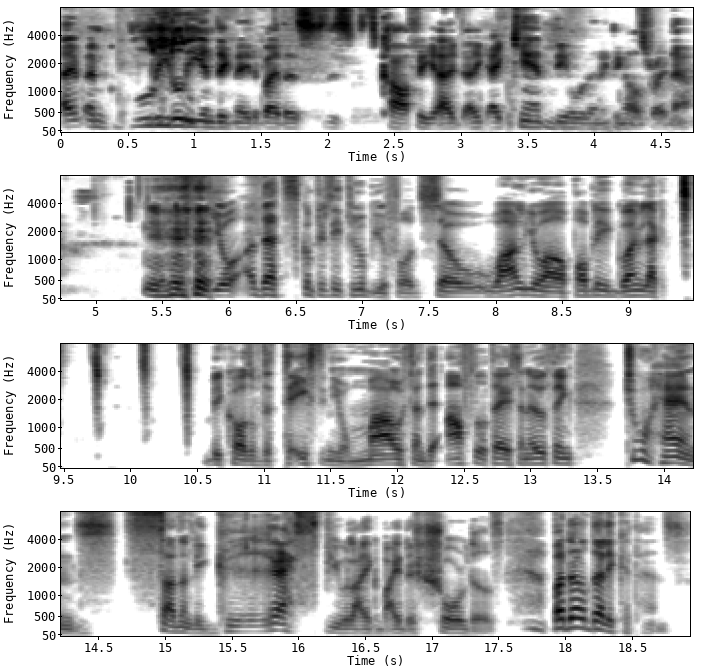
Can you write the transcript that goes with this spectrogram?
I'm, I'm completely indignated by this this coffee. I, I I can't deal with anything else right now. that's completely true, Buford. So while you are probably going like because of the taste in your mouth and the aftertaste and everything, two hands suddenly grasp you like by the shoulders. But they're delicate hands.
